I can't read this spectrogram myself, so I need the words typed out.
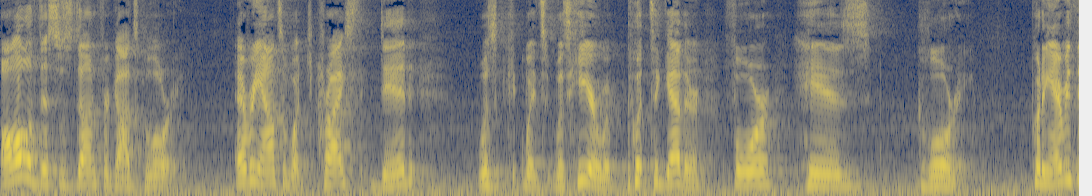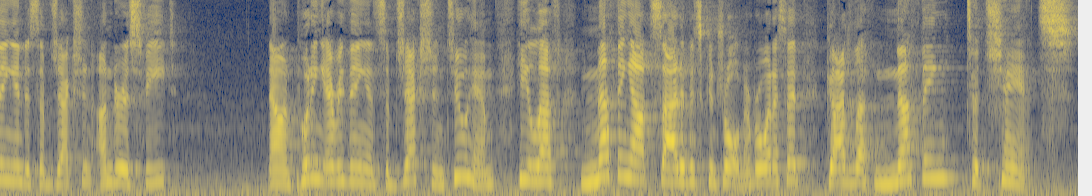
all of this was done for God's glory. Every ounce of what Christ did was, was here, put together for his glory. Putting everything into subjection under his feet now, in putting everything in subjection to him, he left nothing outside of his control. Remember what I said? God left nothing to chance.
